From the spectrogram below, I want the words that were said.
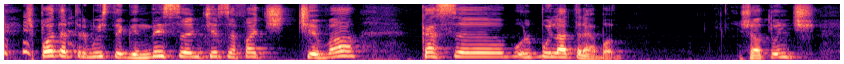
și poate ar trebui să te gândești să încerci să faci ceva ca să îl pui la treabă. Și atunci, uh,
